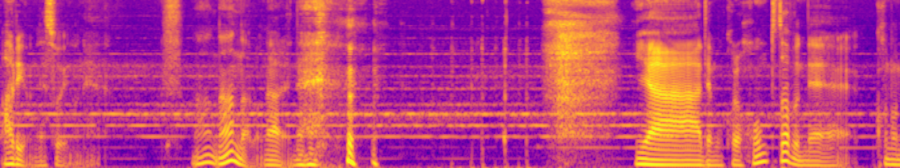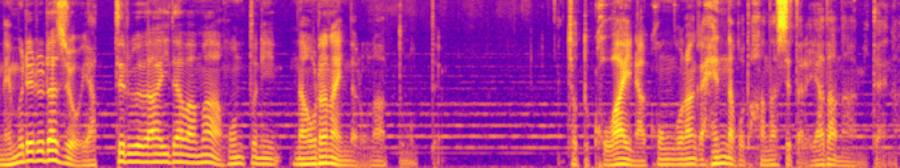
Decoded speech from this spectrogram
あるよねそういうのね。な、なんだろうねあれね。いやーでもこれほんと多分ねこの眠れるラジオをやってる間はまあ本当に治らないんだろうなと思って。ちょっと怖いな今後なんか変なこと話してたら嫌だなみたいな。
